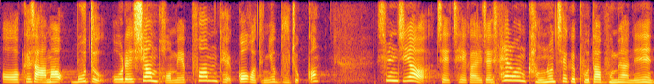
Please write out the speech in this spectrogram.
어, 그래서 아마 모두 올해 시험 범위에 포함될 거거든요, 무조건. 심지어 제, 제가 이제 새로운 강론책을 보다 보면은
